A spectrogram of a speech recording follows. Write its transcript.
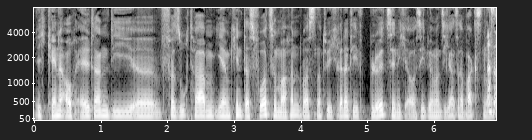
Ich kenne auch Eltern, die äh, versucht haben, ihrem Kind das vorzumachen, was natürlich relativ blödsinnig aussieht, wenn man sich als Erwachsener Also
